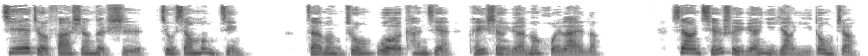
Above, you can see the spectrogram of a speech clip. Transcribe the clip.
接着发生的事就像梦境，在梦中，我看见陪审员们回来了，像潜水员一样移动着，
